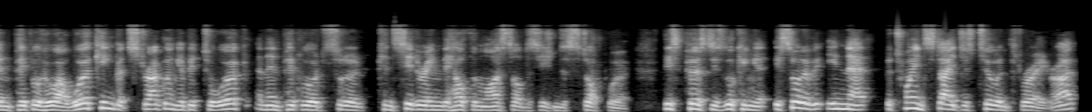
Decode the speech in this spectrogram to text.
then people who are working but struggling a bit to work, and then people who are sort of considering the health and lifestyle decision to stop work. This person is looking at is sort of in that between stages two and three, right?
